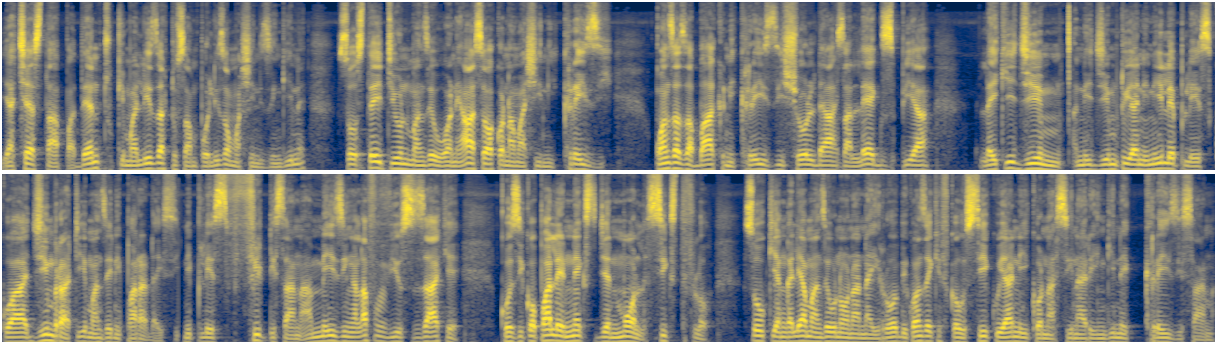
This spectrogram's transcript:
ya chest hapa. Then tukimaliza tusample mashini zingine. So stay tuned manze uone. Awase wako na mashini crazy. Kwanza za back ni crazy shoulder za legs pia. Like hii gym ni gym tu yani ni ile place. Kwa gym rati manze ni paradise. Ni place fiti sana amazing. Alafu views zake koziko pale next gen mall sixth floor. So ukiangalia manze unaona nairobi. Kwanza ikifika usiku yani iko na sinari ingine crazy sana.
